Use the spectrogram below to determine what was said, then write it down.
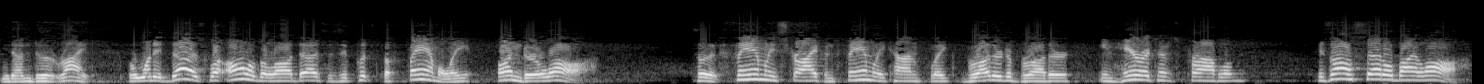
He doesn't do it right. But what it does, what all of the law does, is it puts the family under law. So that family strife and family conflict, brother to brother, inheritance problems, is all settled by law.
